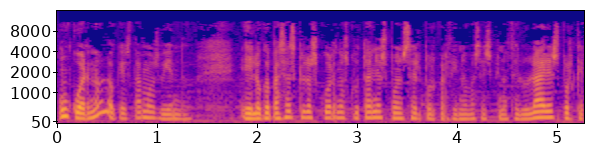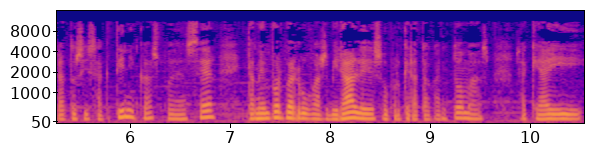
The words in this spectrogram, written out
un cuerno, lo que estamos viendo. Eh, lo que pasa es que los cuernos cutáneos pueden ser por carcinomas espinocelulares, por queratosis pueden ser, también por verrugas virales o por queratocantomas. O sea que hay,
